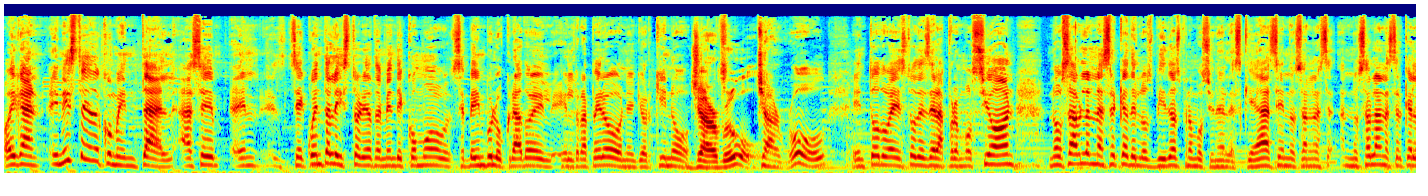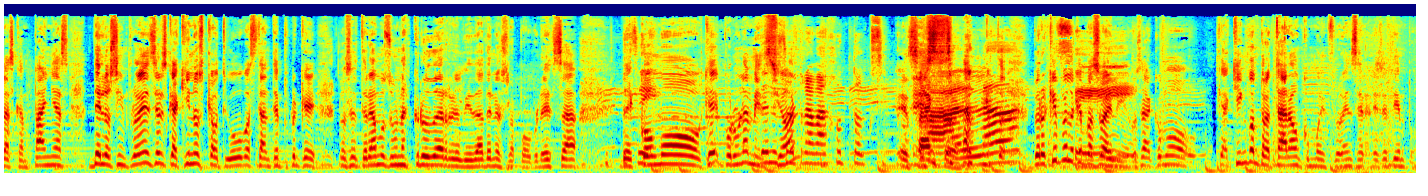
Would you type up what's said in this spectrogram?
Oigan, en este documental hace, en- se cuenta la historia también de cómo se ve involucrado el, el rapero neoyorquino Ja Rule. Ja Rule en todo esto, desde la promoción, nos hablan acerca de los videos promocionales que hacen, nos hablan, nos hablan acerca de las campañas, de los influencers, que aquí nos cautivó bastante porque nos enteramos de una cruda realidad de nuestra pobreza, de Sí. cómo, ¿qué? Por una De nuestro mención. trabajo tóxico. Exacto. Pero ¿qué fue lo que pasó, O sea, ¿cómo, ¿a quién contrataron como influencer en ese tiempo?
